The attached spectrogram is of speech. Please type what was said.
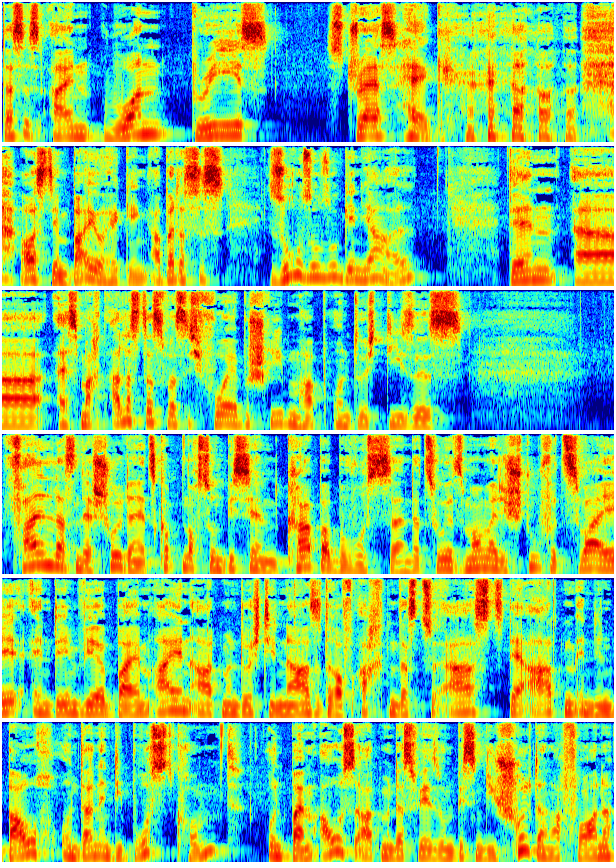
Das ist ein One Breeze Stress Hack aus dem Biohacking. Aber das ist so, so, so genial, denn äh, es macht alles das, was ich vorher beschrieben habe. Und durch dieses Fallen lassen der Schultern. Jetzt kommt noch so ein bisschen Körperbewusstsein dazu. Jetzt machen wir die Stufe zwei, indem wir beim Einatmen durch die Nase darauf achten, dass zuerst der Atem in den Bauch und dann in die Brust kommt. Und beim Ausatmen, dass wir so ein bisschen die Schulter nach vorne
